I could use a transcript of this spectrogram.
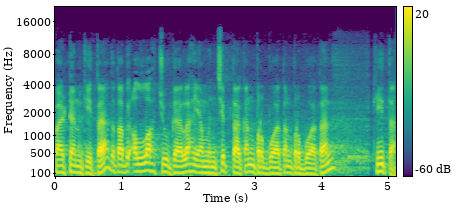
badan kita, tetapi Allah jugalah yang menciptakan perbuatan-perbuatan kita.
